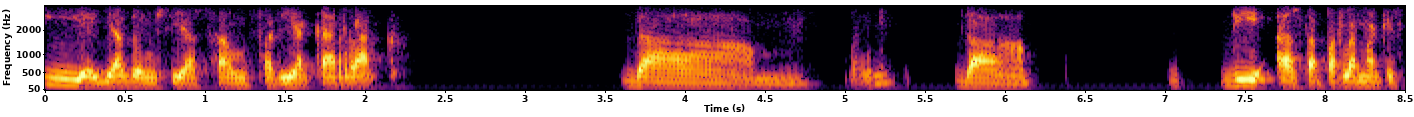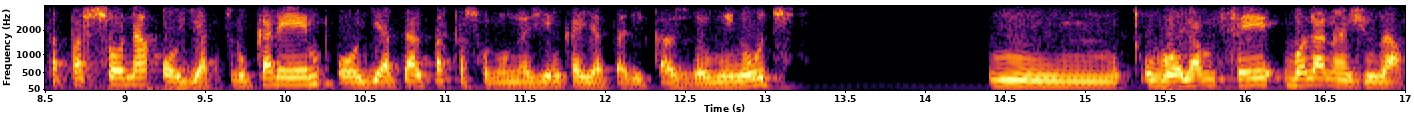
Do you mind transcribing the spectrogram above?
i ella doncs, ja se'n faria càrrec de, bueno, de dir has de parlar amb aquesta persona o ja et trucarem o ja tal, perquè són una gent que ja t'ha dit que els 10 minuts mm, ho volen fer, volen ajudar.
